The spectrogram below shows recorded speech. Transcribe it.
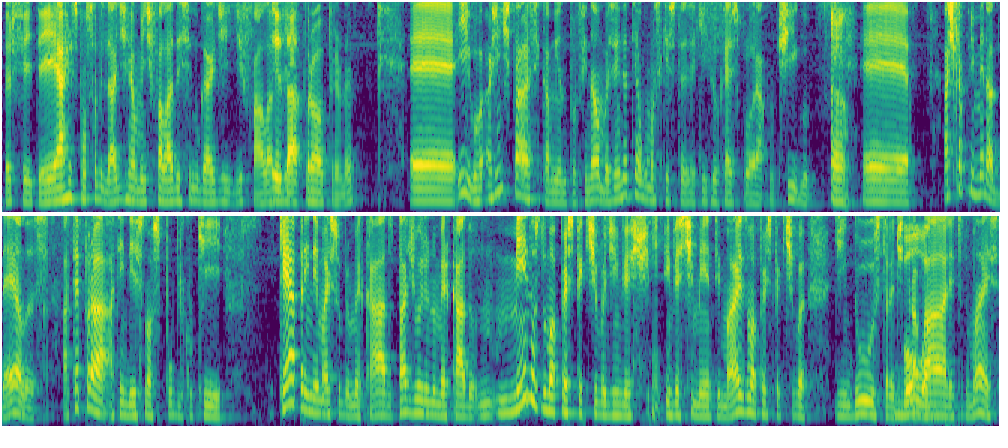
perfeito. E é a responsabilidade de realmente falar desse lugar de, de fala Exato. próprio, né? É, Igor, a gente está se assim, caminhando para o final, mas ainda tem algumas questões aqui que eu quero explorar contigo. Ah. É, Acho que a primeira delas, até para atender esse nosso público que quer aprender mais sobre o mercado, tá de olho no mercado, menos de uma perspectiva de investi investimento e mais de uma perspectiva de indústria, de Boa. trabalho e tudo mais.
